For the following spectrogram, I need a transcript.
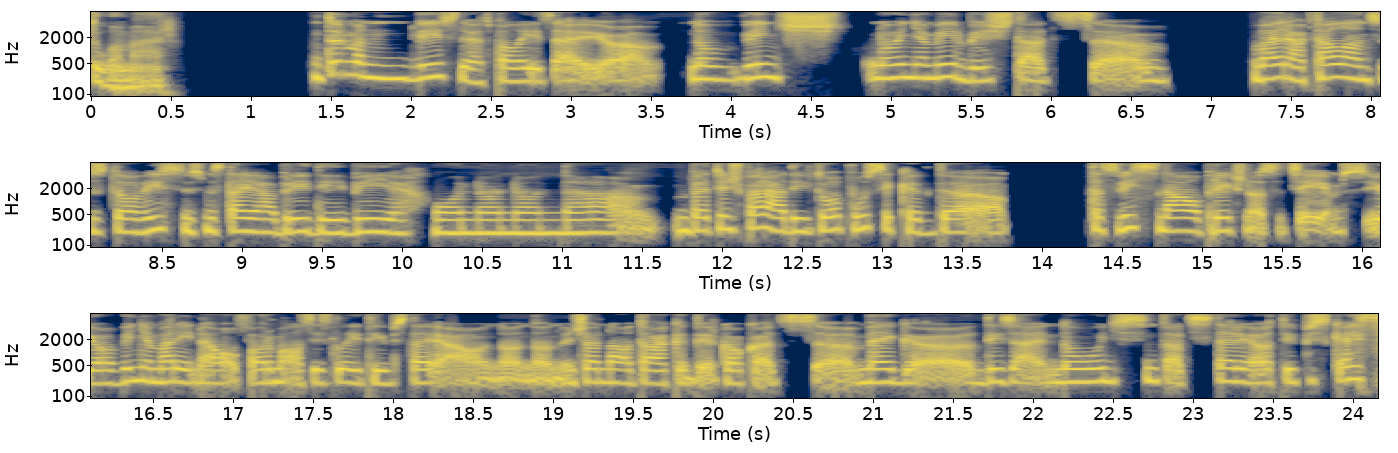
tomēr. Tur man vīrs ļoti palīdzēja, jo nu, viņš, nu, viņam ir bijis tāds uh, vairāk talants uz to visu, vismaz tajā brīdī bija. Un, un, un, bet viņš parādīja to pusi, ka tas viss nav priekšnosacījums, jo viņam arī nav formāls izglītības tajā, un, un, un viņš arī nav tā, ka ir kaut kāds mega dizaina nūģis, tāds stereotipiskais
